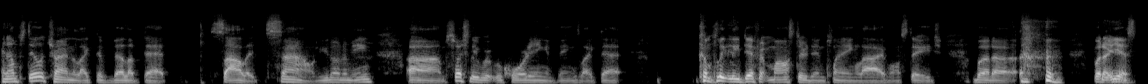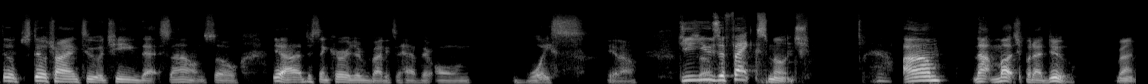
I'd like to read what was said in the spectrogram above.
and I'm still trying to like develop that solid sound. You know what I mean? Um, especially with recording and things like that completely different monster than playing live on stage but uh but uh, yeah. yeah still still trying to achieve that sound so yeah i just encourage everybody to have their own voice you know do you so, use effects much um not much but i do right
